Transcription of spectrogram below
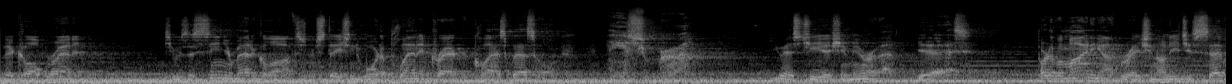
Nicole Brennan. She was a senior medical officer stationed aboard a Planet Cracker class vessel. Hey, Ishimura. USG Ishimura, yes. Part of a mining operation on Aegis 7.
